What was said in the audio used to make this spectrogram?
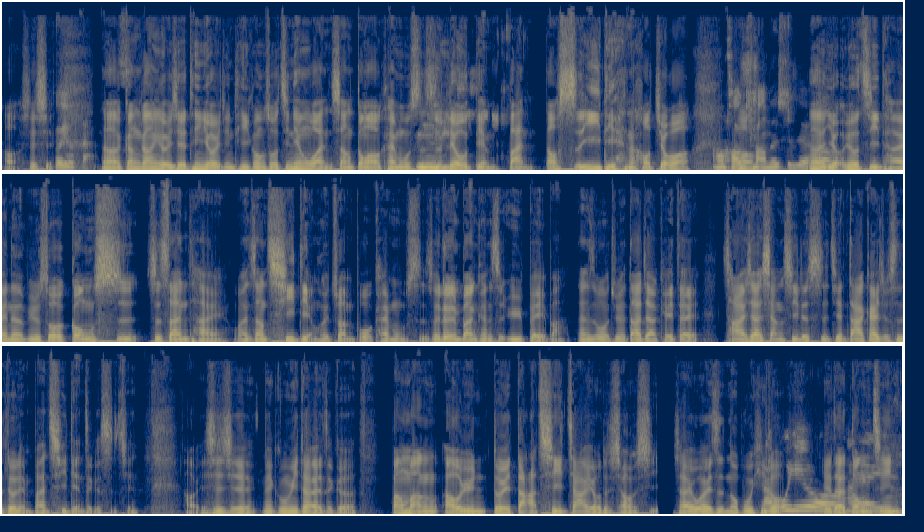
好，谢谢。都有打。那刚刚有一些听友已经提供说，今天晚上冬奥开幕式是六点半到十一点，好久啊。哦，好长的时间。那有有几台呢？比如说公视十三台，晚上七点会转播开幕式，所以六点半可能是预备吧。但是我觉得大家可以再查一下详细的时间，大概就是六点半七点这个时间。好，也谢谢美谷米带来这个。帮忙奥运队打气加油的消息。下一位是 Nobuhiro，也在东京。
